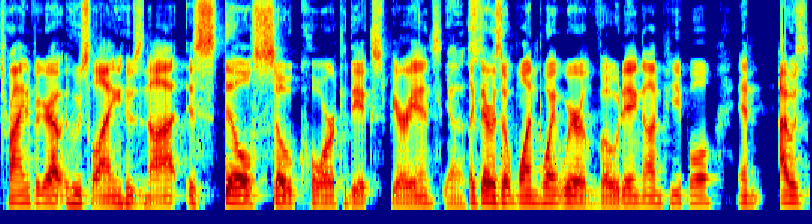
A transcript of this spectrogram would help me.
trying to figure out who's lying who's not is still so core to the experience. Yes. like there was at one point we were voting on people and i was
